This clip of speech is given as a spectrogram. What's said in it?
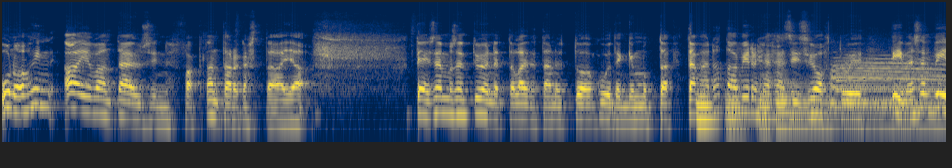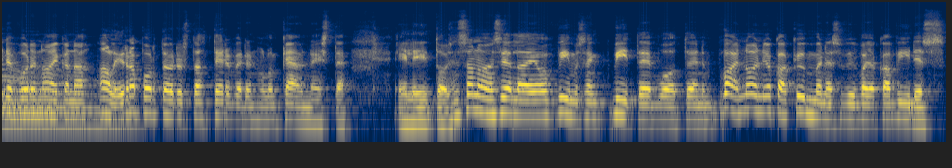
unohin aivan täysin faktan tarkastaa ja tein semmoisen työn, että laitetaan nyt tuo kuitenkin, mutta tämä datavirhehän siis johtui viimeisen viiden vuoden aikana aliraportoidusta terveydenhuollon käynneistä. Eli toisin sanoen siellä ei ole viimeisen viiteen vuoteen vain noin joka kymmenes joka viides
